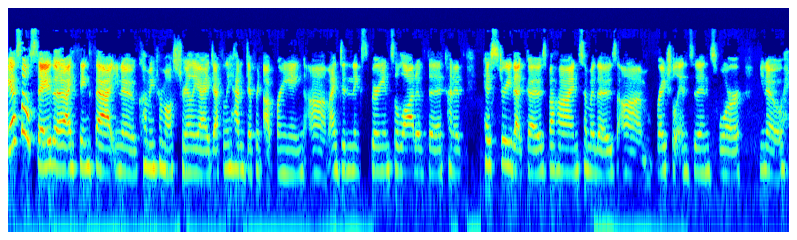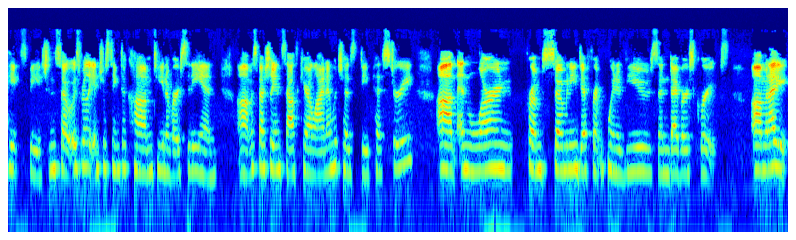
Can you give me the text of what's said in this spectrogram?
I guess I'll say that I think that, you know, coming from Australia, I definitely had a different upbringing. Um, I didn't experience a lot of the kind of history that goes behind some of those um, racial incidents or, you know, hate speech. And so it was really interesting to come to university and um, especially in South Carolina, which has deep history, um, and learn from so many different point of views and diverse groups. Um, and I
